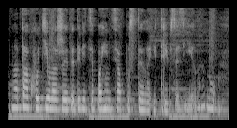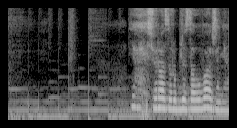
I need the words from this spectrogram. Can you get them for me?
Вона так хотіла жити. Дивіться, пагінця пустила і тріпси з'їли. Ну, я щоразу роблю зауваження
